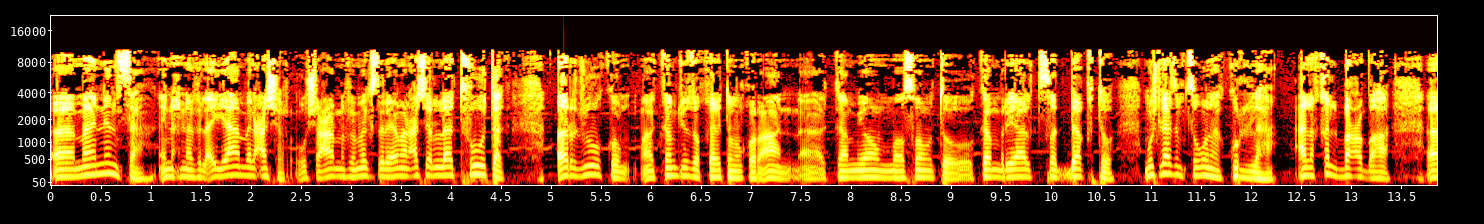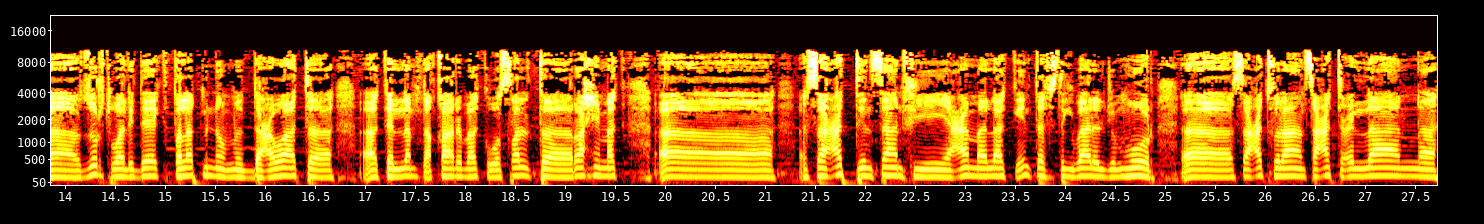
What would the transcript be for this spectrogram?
آه، ما ننسى إن إحنا في الأيام العشر وشعارنا في مكسر الأيام العشر لا تفوتك. أرجوكم آه، كم جزء قريتم القرآن؟ كم يوم صمتوا؟ كم ريال تصدقتوا؟ مش لازم تسوونها كلها. على الأقل بعضها. آه زرت والديك طلبت منهم الدعوات آه, آه، كلمت أقاربك وصلت رحمك. ساعدت إنسان في عملك أنت في استقبال الجمهور. ساعدت فلان ساعدت علان.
